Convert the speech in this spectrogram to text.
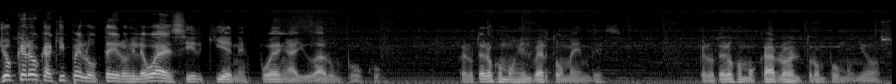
yo creo que aquí peloteros, y le voy a decir quiénes pueden ayudar un poco. Peloteros como Gilberto Méndez, peloteros como Carlos El Trompo Muñoz.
